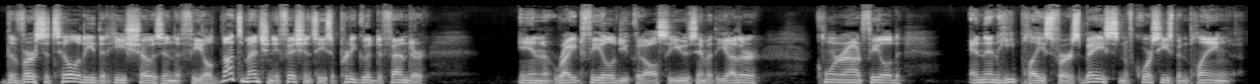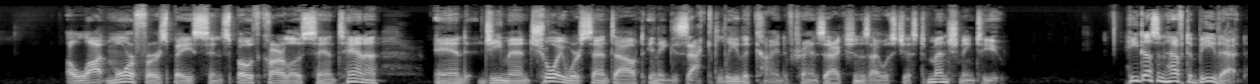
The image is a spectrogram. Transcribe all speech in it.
the versatility that he shows in the field, not to mention efficiency. He's a pretty good defender in right field. You could also use him at the other corner outfield. And then he plays first base. And of course, he's been playing a lot more first base since both Carlos Santana and Ji-Man Choi were sent out in exactly the kind of transactions I was just mentioning to you. He doesn't have to be that.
